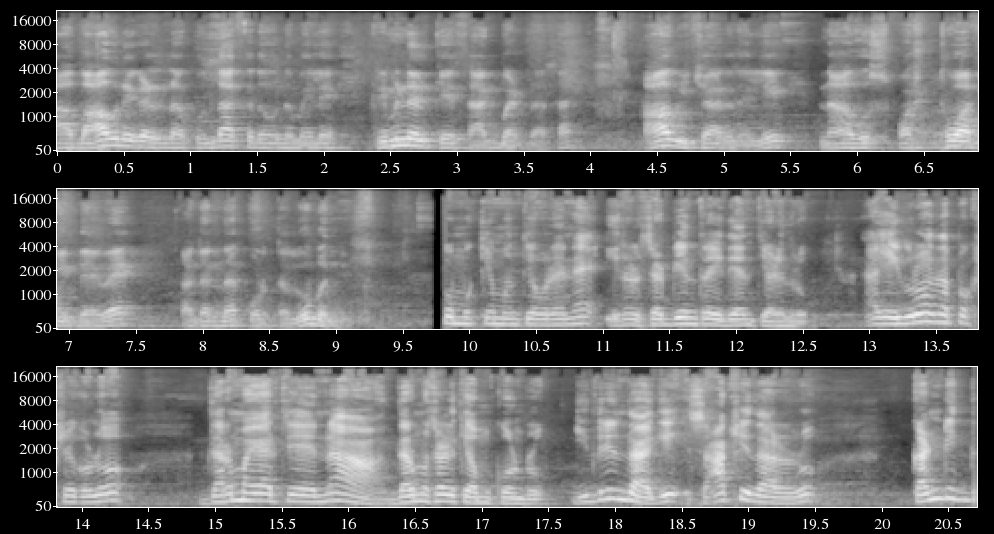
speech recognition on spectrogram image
ಆ ಭಾವನೆಗಳನ್ನ ಕುಂದಾಕದವನ ಮೇಲೆ ಕ್ರಿಮಿನಲ್ ಕೇಸ್ ಆಗಬಾರ್ದ ಸರ್? ಆ ವಿಚಾರದಲ್ಲಿ ನಾವು ಸ್ಪಷ್ಟವಾಗಿದ್ದೇವೆ ಅದನ್ನು ಕೊಡ್ತಲೂ ಬಂದಿದ್ದೀವಿ ಉಪಮುಖ್ಯಮಂತ್ರಿಯವರೇ ಇದರಲ್ಲಿ ಷಡ್ಯಂತ್ರ ಇದೆ ಅಂತ ಹೇಳಿದರು. ಹಾಗೆ ವಿರೋಧ ಪಕ್ಷಗಳು ಧರ್ಮಯಾತ್ರೆಯನ್ನು ಧರ್ಮಸ್ಥಳಕ್ಕೆ ಹಮ್ಮಿಕೊಂಡ್ರು. ಇದರಿಂದಾಗಿ ಸಾಕ್ಷಿದಾರರು ಕಂಡಿದ್ದ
